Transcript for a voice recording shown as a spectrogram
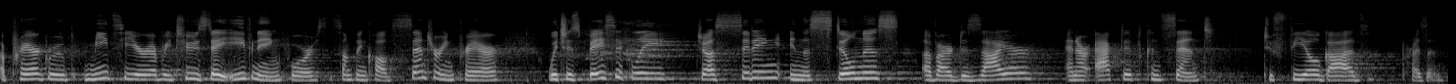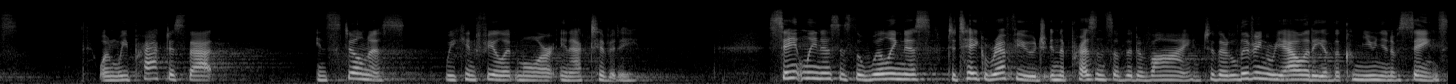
a prayer group meets here every Tuesday evening for something called centering prayer, which is basically just sitting in the stillness of our desire and our active consent to feel God's presence. When we practice that in stillness, we can feel it more in activity. Saintliness is the willingness to take refuge in the presence of the divine, to the living reality of the communion of saints,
